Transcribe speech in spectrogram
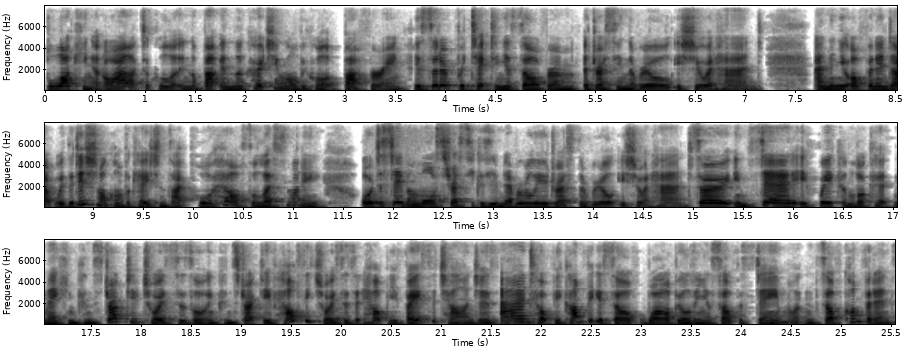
blocking it, or I like to call it in the in the coaching world we call it buffering. You're sort of protecting yourself from addressing the real issue at hand. And then you often end up with additional complications like poor health or less money, or just even more stress because you've never really addressed the real issue at hand. So instead, if we can look at making constructive choices or in constructive, healthy choices that help you face the challenges and help you comfort yourself while building your self esteem and self confidence,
